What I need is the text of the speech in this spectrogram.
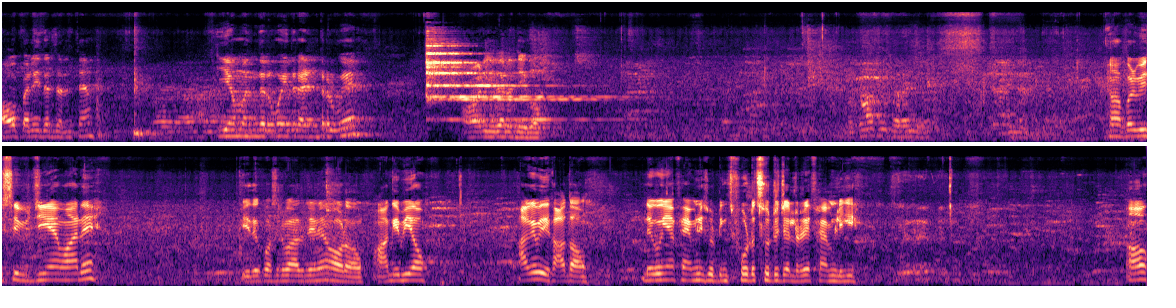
आओ पहले इधर चलते हैं। ये हम अंदर हुए, इधर एंटर हुए। और इधर देखो। यहाँ पर भी शिव जी हैं हमारे। ये देखो आशीर्वाद लेने और आओ, आगे भी आओ। आगे भी दिखाता हूँ। देखो यहाँ फैमिली शूटिंग फ़ोटो शूट चल रही है फैमिली की। आओ।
